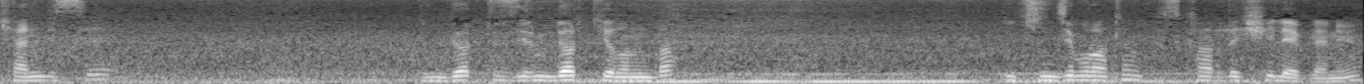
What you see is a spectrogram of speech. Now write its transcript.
Kendisi 1424 yılında 2. Murat'ın kız kardeşiyle evleniyor.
